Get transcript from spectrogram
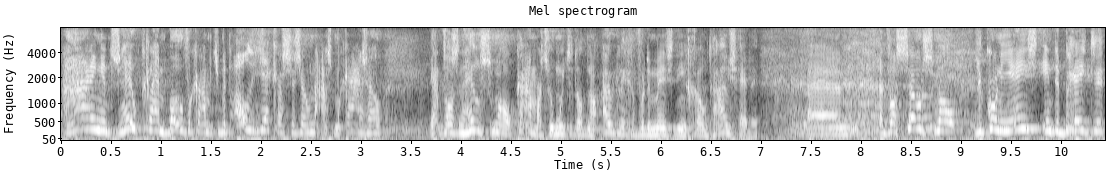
Haringen, het is een heel klein bovenkamertje met al die jekkers zo naast elkaar zo. Ja, het was een heel smal kamertje. Hoe moet je dat nou uitleggen voor de mensen die een groot huis hebben? Ehm, het was zo smal, je kon niet eens in de breedte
